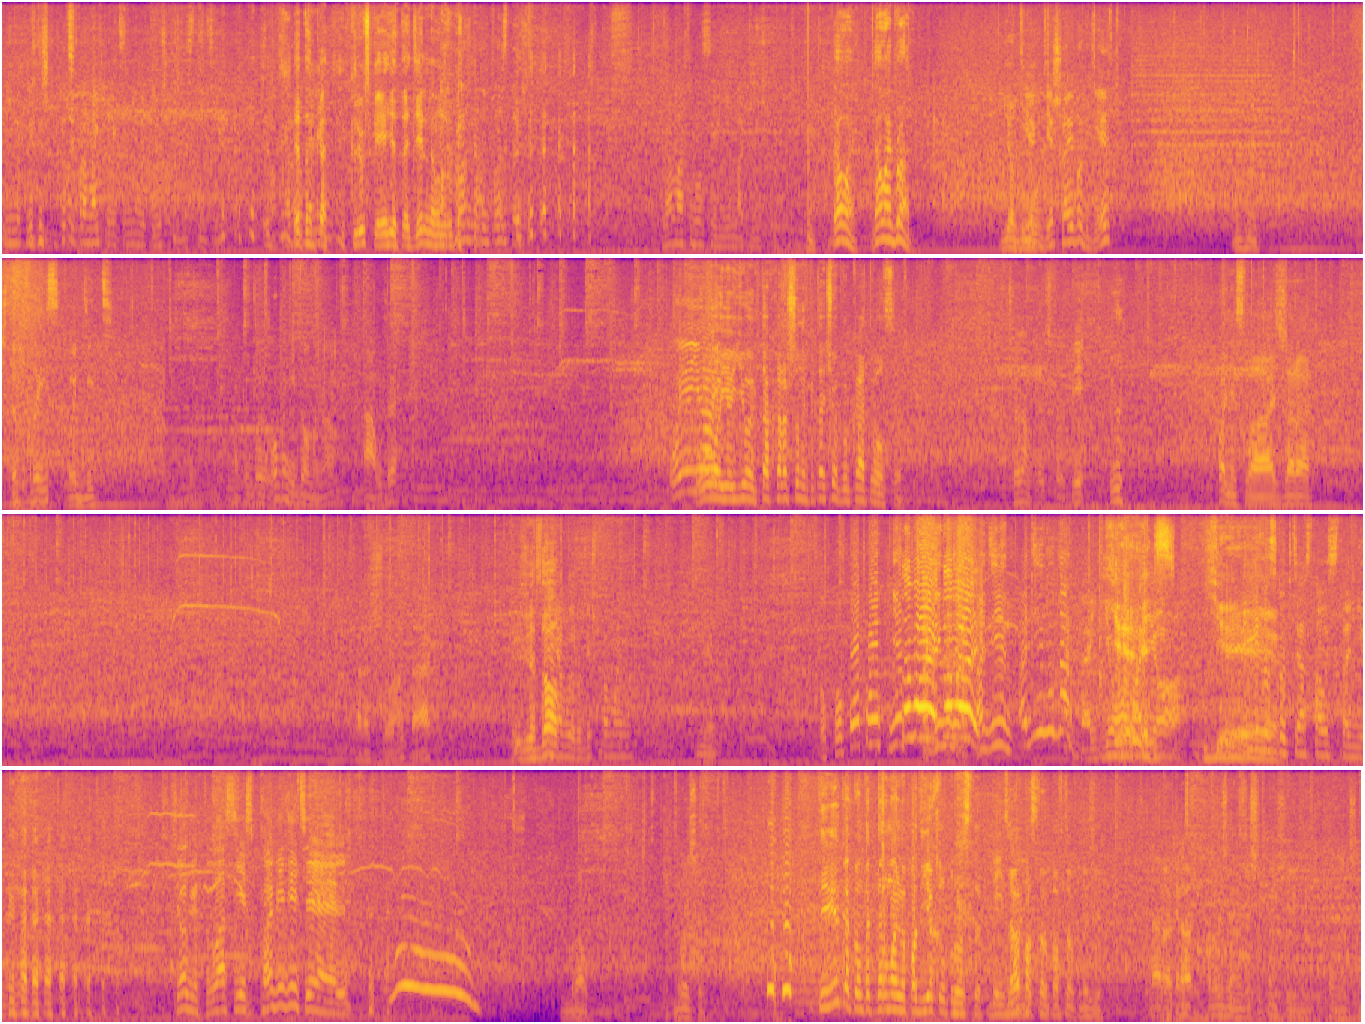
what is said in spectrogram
Мимо клюшки. Он промахивается мимо клюшки, действительно. Что, Это как клюшка едет отдельно, он рука. Он, он просто промахнулся мимо клюшки. Давай, давай, брат. Я Где, думал, где шайба, где? Что происходит? Как бы оба не дома, но... А, уже? Ой-ой-ой! ой-ой-ой, так хорошо на пятачок выкатывался. Что там происходит? Э, Понеслась жара. Хорошо, так. Ты видал? меня вырубишь, по-моему. Нет. Оп-оп-оп-оп, нет! Давай, один давай! удар! Один, один удар! Да Yes! ё-моё! Ты видел, сколько у тебя осталось стамины? ну? Все, говорит, у вас есть победитель! Убрал. Бросил. Ты видел, как он так нормально подъехал просто? Бейсболист. Давай повтор, повтор, подожди. Да, как А, раз, а, подожди, она защитная еще или нет? конечно.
